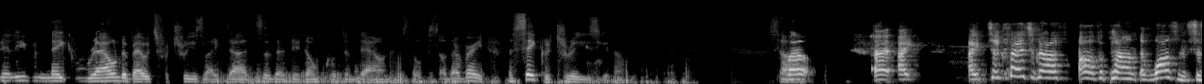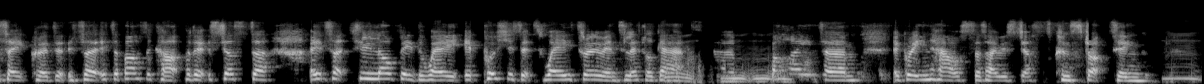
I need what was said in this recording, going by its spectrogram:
they'll even make roundabouts for trees like that, so that they don't cut them down and stuff. So they're very they're sacred trees, you know. So Well, I, I I took a photograph of a plant that wasn't so sacred. It's a it's a buttercup, but it's just uh, it's actually lovely the way it pushes its way through into little gaps. Mm, Um, mm, mm, behind um, a greenhouse that I was just constructing, mm,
